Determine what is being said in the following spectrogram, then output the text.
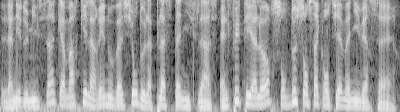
L'année 2005 a marqué la rénovation de la place Stanislas. Elle fêtait alors son 250e anniversaire.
